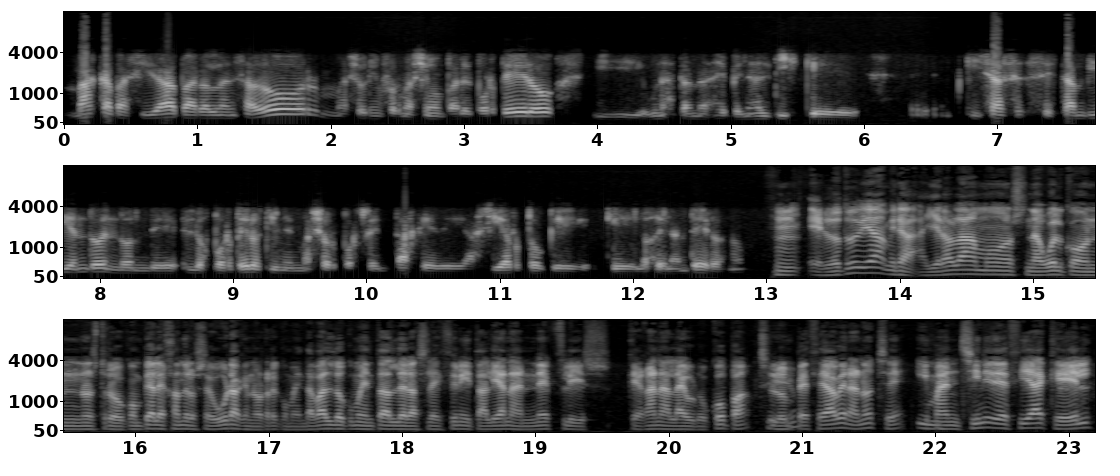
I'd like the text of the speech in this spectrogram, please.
más capacidad para el lanzador, mayor información para el portero y unas tandas de penaltis que, quizás se están viendo en donde los porteros tienen mayor porcentaje de acierto que, los delanteros, ¿no? Mm, el otro día, mira, ayer hablábamos, Nahuel, con nuestro compi Alejandro Segura, que nos recomendaba el documental de la selección italiana en Netflix que gana la Eurocopa. Lo empecé a ver anoche y Mancini decía que él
